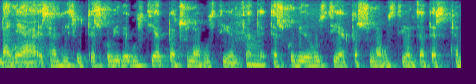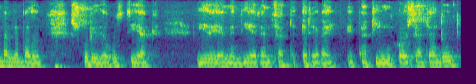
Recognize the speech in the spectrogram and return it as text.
baina esan dizut eskubide guztiak pertsona guztientzat, mm. eta eskubide guztiak pertsona guztientzat esaten baldin badut eskubide guztiak ideia mendierentzat ere bai. Eta tinko esaten dut,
